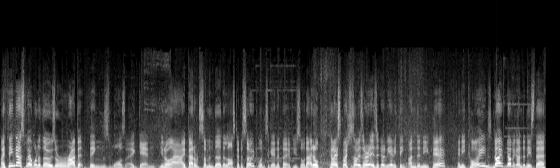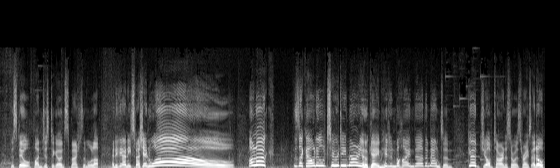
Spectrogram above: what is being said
I think that's where one of those rabbit things was again. You know, I, I battled some in the, the last episode. Once again, if, uh, if you saw that. Oh, can I smash this up? Is there, is there going to be anything underneath here? Any coins? Nope, nothing underneath there. But still fun just to go and smash them all up. Anything I need to smash in? Whoa! Oh, look! There's like a whole little 2D Mario game hidden behind the, the mountain. Good job, Tyrannosaurus Rex. And oh,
